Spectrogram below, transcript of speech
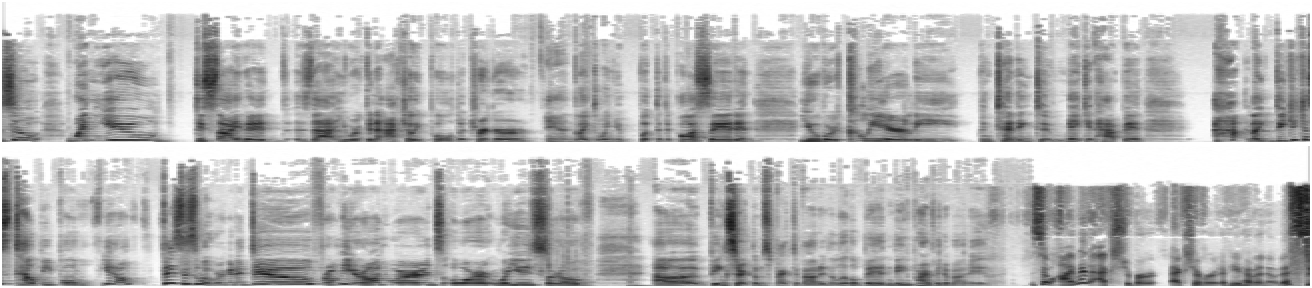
So when you decided that you were going to actually pull the trigger and like when you put the deposit and you were clearly intending to make it happen like did you just tell people you know this is what we're gonna do from here onwards or were you sort of uh, being circumspect about it a little bit and being private about it? So i'm an extrovert extrovert if you haven't noticed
